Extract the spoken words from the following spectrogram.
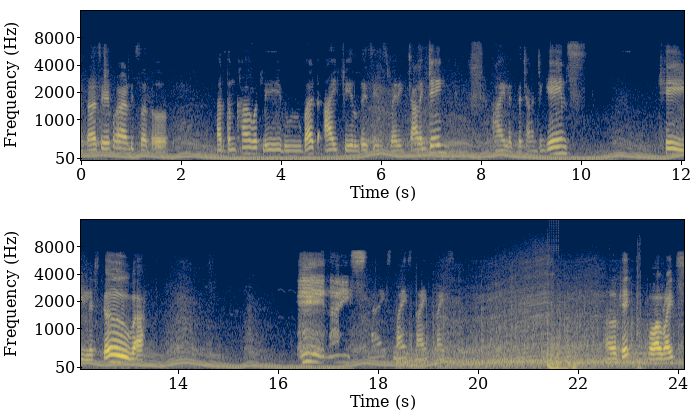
ఎంతసేపు ఆడిస్తాతో అర్థం కావట్లేదు but I feel this is very challenging I like the challenging games hey let's go hey nice nice nice nice nice okay wall rights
